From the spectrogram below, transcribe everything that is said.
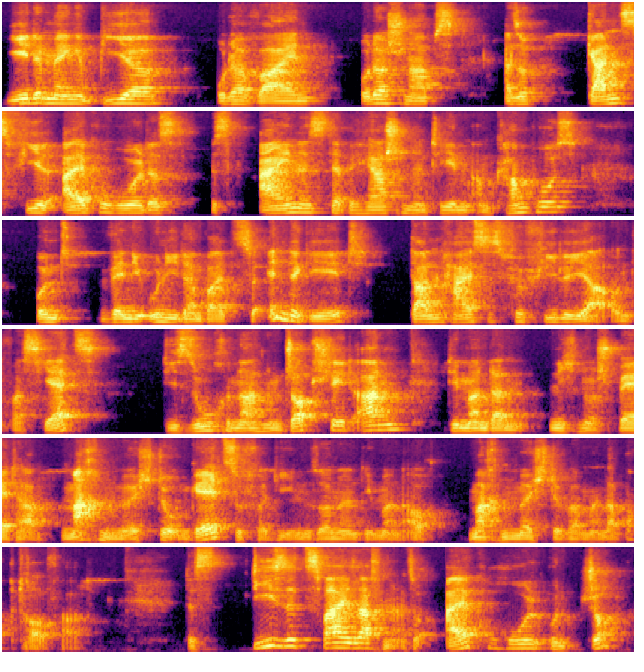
jede Menge Bier oder Wein oder Schnaps. Also ganz viel Alkohol, das ist eines der beherrschenden Themen am Campus. Und wenn die Uni dann bald zu Ende geht, dann heißt es für viele ja, und was jetzt? Die Suche nach einem Job steht an, den man dann nicht nur später machen möchte, um Geld zu verdienen, sondern den man auch machen möchte, weil man da Bock drauf hat. Dass diese zwei Sachen, also Alkohol und Job,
